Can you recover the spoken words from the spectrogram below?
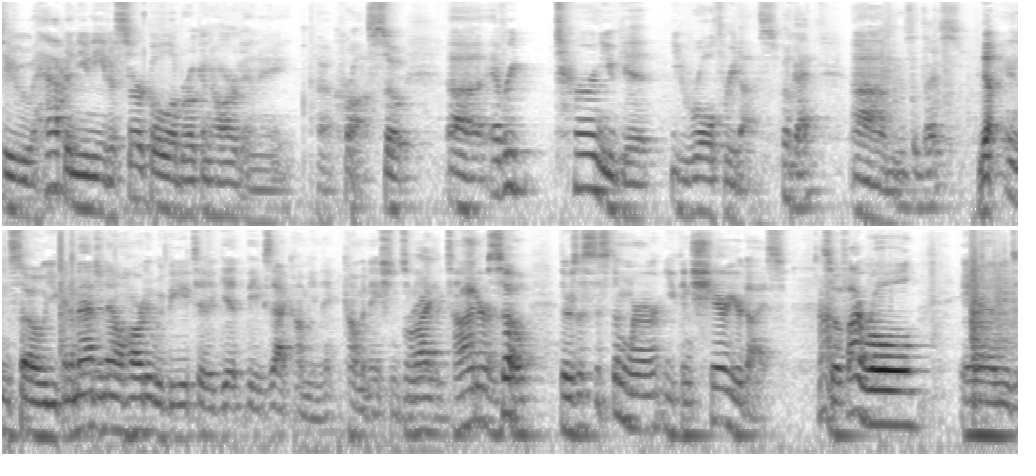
to happen, you need a circle, a broken heart, and a, a cross. So, uh, every turn you get, you roll three dice. Okay. Um, That's the dice. Yep. and so you can imagine how hard it would be to get the exact combina- combinations you need every Right, time. sure. So there's a system where you can share your dice. So if I roll and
